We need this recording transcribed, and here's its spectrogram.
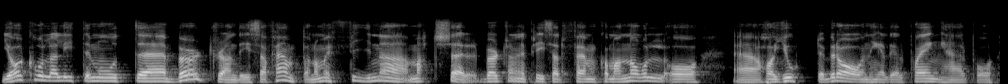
Jag kollar lite mot eh, Bertrand i SA-15. De har fina matcher. Bertrand är prisad 5,0 och eh, har gjort det bra och en hel del poäng här på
